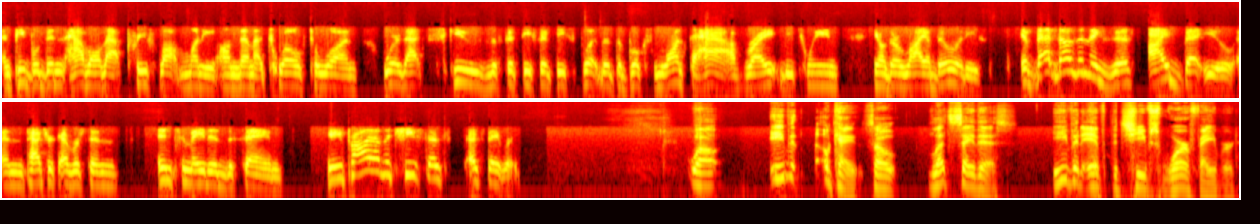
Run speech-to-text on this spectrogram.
and people didn't have all that pre-flop money on them at 12 to 1 where that skews the 50-50 split that the books want to have, right? Between, you know, their liabilities. If that doesn't exist, I bet you and Patrick Everson intimated the same. You, probably have the Chiefs as as favorites. Well, even okay, so let's say this. Even if the Chiefs were favored,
